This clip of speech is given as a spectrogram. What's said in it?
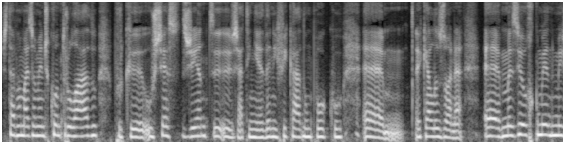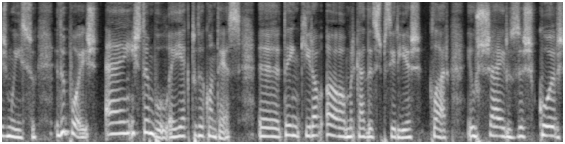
estava mais ou menos controlado, porque o excesso de gente já tinha danificado um pouco ahm, aquela zona. Ah, mas eu recomendo mesmo isso. Depois, em Istambul, aí é que tudo acontece. Ah, tem que ir ao, ao mercado das especiarias, claro. Os cheiros, as cores,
